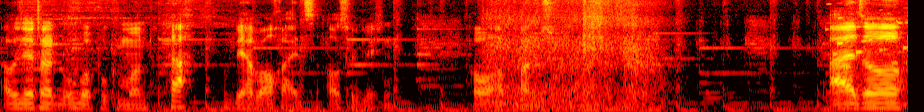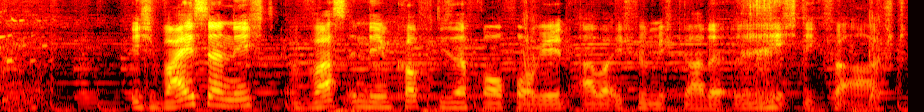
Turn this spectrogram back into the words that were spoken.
Aber sie hat halt ein Ober-Pokémon. Ha, und wir haben auch eins ausgeglichen. Power-Up Punch. Also, ich weiß ja nicht, was in dem Kopf dieser Frau vorgeht, aber ich fühle mich gerade richtig verarscht.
